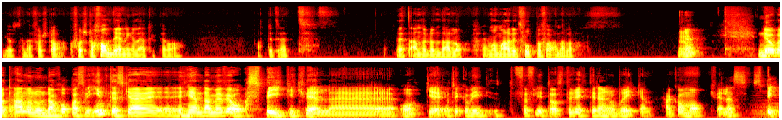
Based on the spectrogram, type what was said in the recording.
Just den där första, första avdelningen där tyckte jag var ett rätt, rätt annorlunda lopp än vad man hade trott på förhand i alla fall. Mm. Något annorlunda hoppas vi inte ska eh, hända med vår spik ikväll. Eh, och eh, jag tycker vi förflyttar oss direkt till den rubriken. Här kommer kvällens spik.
